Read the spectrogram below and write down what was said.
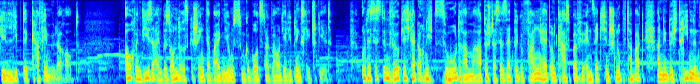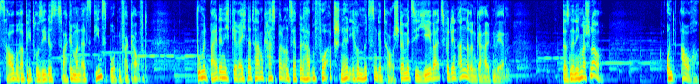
geliebte Kaffeemühle raubt. Auch wenn diese ein besonderes Geschenk der beiden Jungs zum Geburtstag war und ihr Lieblingslied spielt. Und es ist in Wirklichkeit auch nicht so dramatisch, dass er Seppel gefangen hält und Kasperl für ein Säckchen Schnupftabak an den durchtriebenen Zauberer Petrosilius Zwackelmann als Dienstboten verkauft. Womit beide nicht gerechnet haben, Kasperl und Seppel haben vorab schnell ihre Mützen getauscht, damit sie jeweils für den anderen gehalten werden. Das nenne ich mal schlau. Und auch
